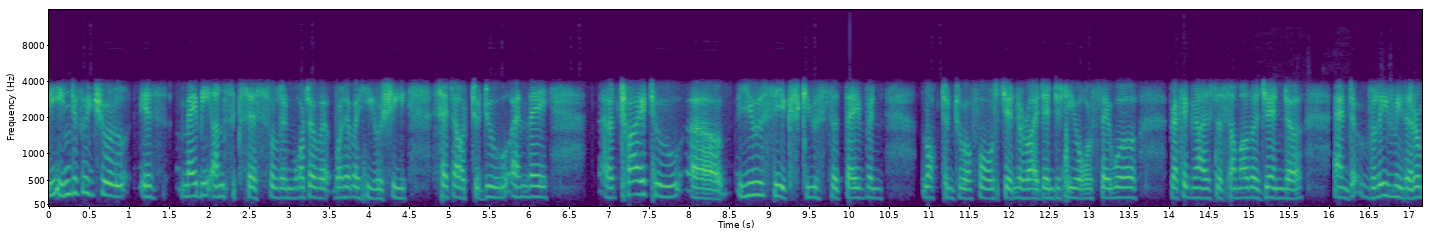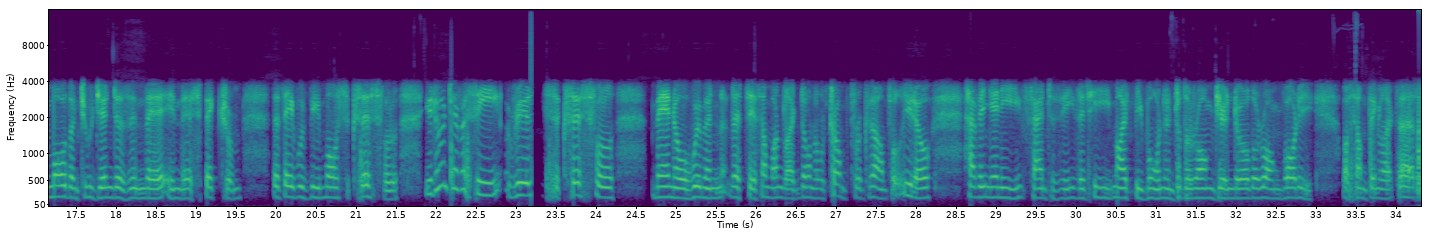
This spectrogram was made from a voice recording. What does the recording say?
the individual is maybe unsuccessful in whatever whatever he or she set out to do, and they uh, try to uh, use the excuse that they've been locked into a false gender identity, or if they were recognized as some other gender, and believe me, there are more than two genders in their in their spectrum, that they would be more successful. You don't ever see really successful men or women, let's say someone like Donald Trump, for example, you know, having any fantasy that he might be born into the wrong gender or the wrong body or something like that.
